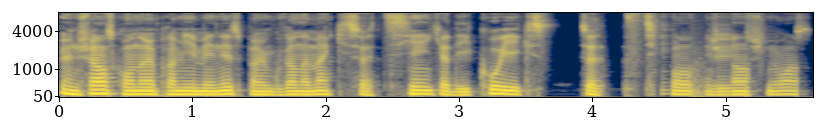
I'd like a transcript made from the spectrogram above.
une chance qu'on a un premier ministre et un gouvernement qui se tient, qui a des couilles et qui se tient contre les chinoise.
